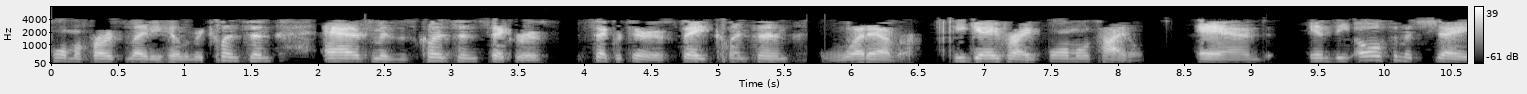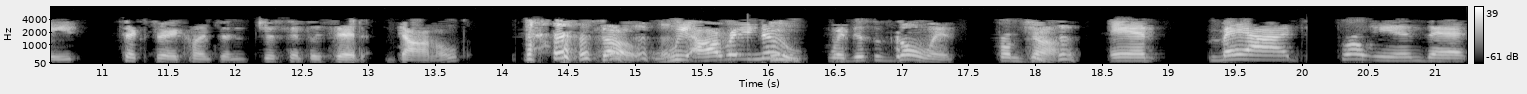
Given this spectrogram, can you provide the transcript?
former First Lady Hillary Clinton as Mrs. Clinton, Secretary, Secretary of State Clinton, whatever. He gave her a formal title. And in the ultimate shade, Secretary Clinton just simply said Donald. So we already knew where this was going from jump. And may I throw in that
